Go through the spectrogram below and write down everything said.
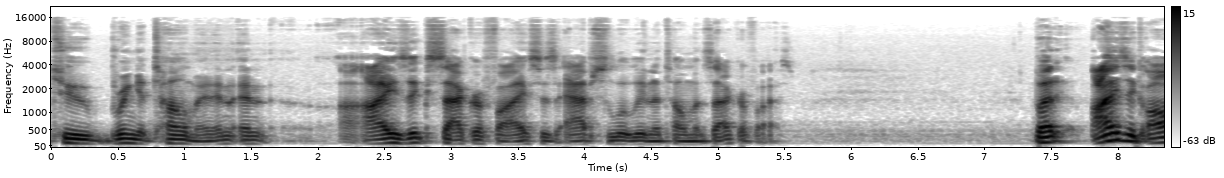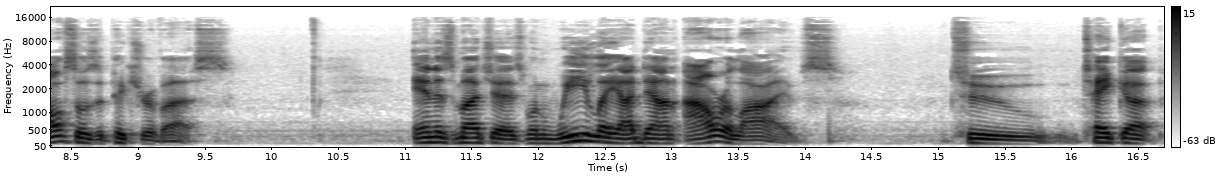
to bring atonement, and, and Isaac's sacrifice is absolutely an atonement sacrifice. But Isaac also is a picture of us. Inasmuch as when we lay down our lives to take up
